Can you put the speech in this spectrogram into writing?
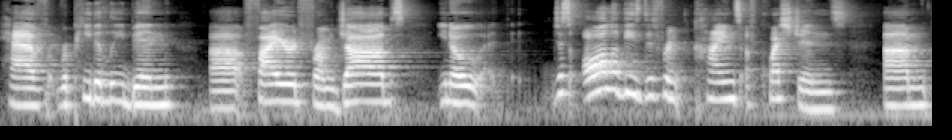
have repeatedly been uh, fired from jobs? You know, just all of these different kinds of questions um,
